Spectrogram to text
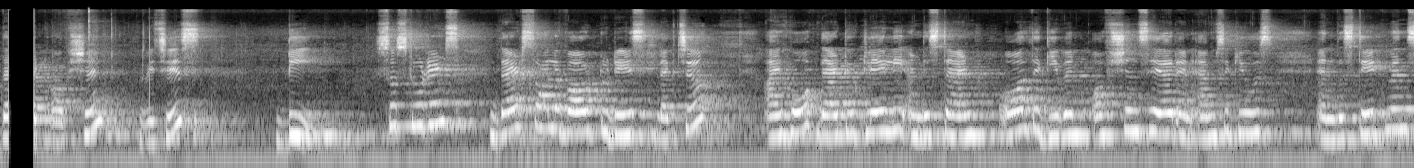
the right option which is D. So students, that's all about today's lecture. I hope that you clearly understand all the given options here and MCQs and the statements.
